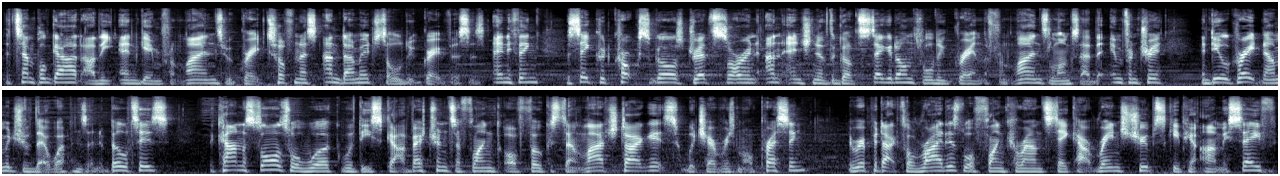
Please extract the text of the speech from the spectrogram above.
The Temple Guard are the endgame front lines with great toughness and damage, so will do great versus anything. The Sacred Kroxigors, Dread Saurian, and Engine of the Gods Stegodons will do great on the front lines alongside the infantry, and deal great damage with their weapons and abilities. The Carnosaurs will work with the Scar Veteran to flank or focus down large targets, whichever is more pressing. The Ripperdactyl Riders will flank around to take out ranged troops to keep your army safe,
